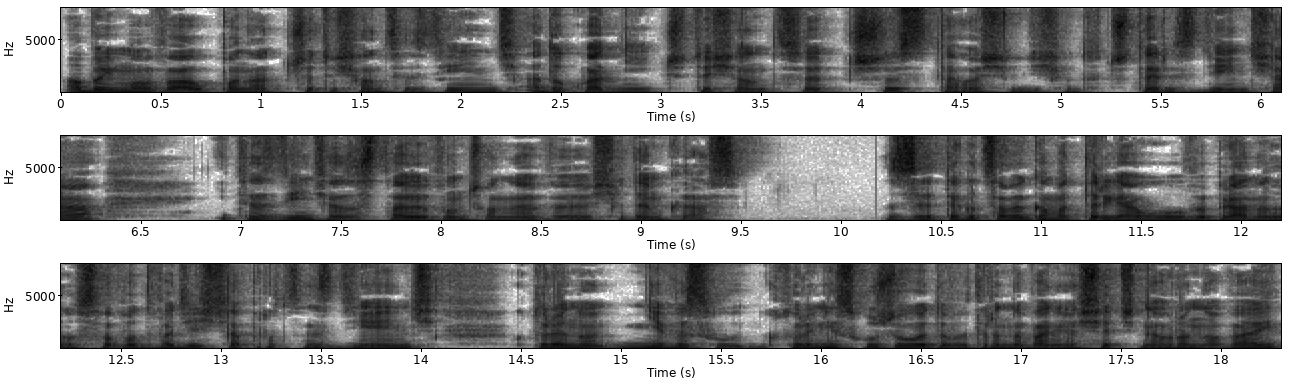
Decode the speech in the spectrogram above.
obejmował ponad 3000 zdjęć, a dokładniej 3384 zdjęcia i te zdjęcia zostały włączone w 7 klas. Z tego całego materiału wybrano losowo 20% zdjęć, które, no nie, które nie służyły do wytrenowania sieci neuronowej,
